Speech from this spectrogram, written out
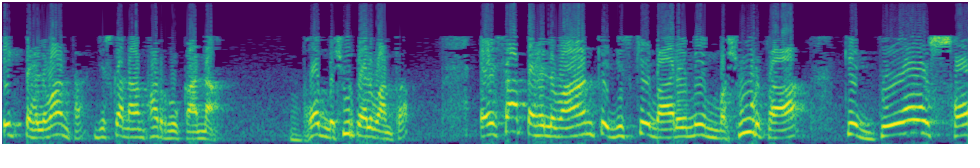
ایک پہلوان تھا جس کا نام تھا روکانا۔ بہت مشہور پہلوان تھا۔ ایسا پہلوان کہ جس کے بارے میں مشہور تھا کہ دو سو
